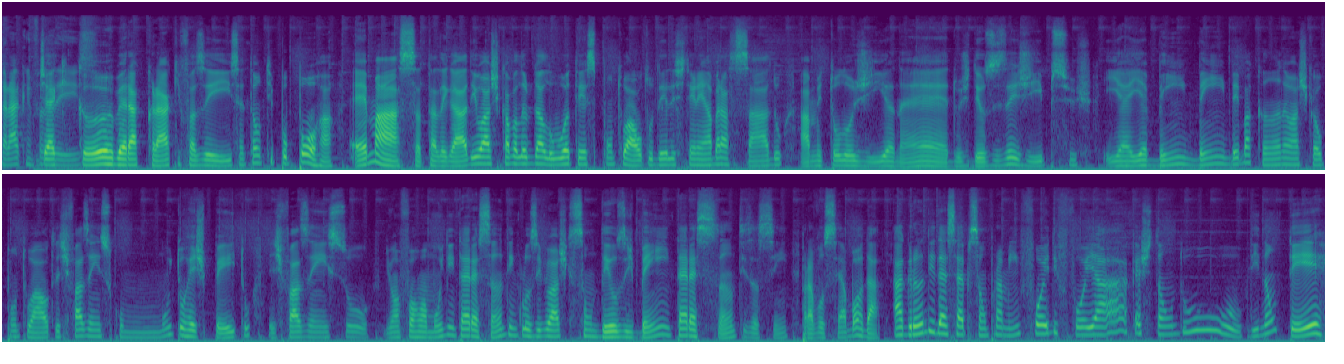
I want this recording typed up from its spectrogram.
craque em fazer Jack isso. Kirby era craque em fazer isso. Então, tipo, porra, é massa, tá ligado? E eu acho que Cavaleiro da Lua tem esse ponto alto deles terem abraçado a mitologia, né, dos deuses egípcios. E aí é bem, bem, bem bacana. Eu acho que é o ponto alto. Eles fazem isso com muito respeito. Eles fazem isso de uma forma muito interessante. Inclusive, eu acho que são deuses bem interessantes assim pra você abordar. A grande decepção pra mim foi de foi a questão do de não ter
